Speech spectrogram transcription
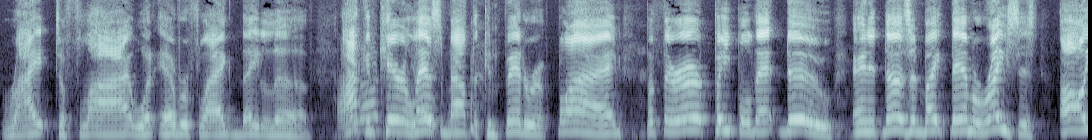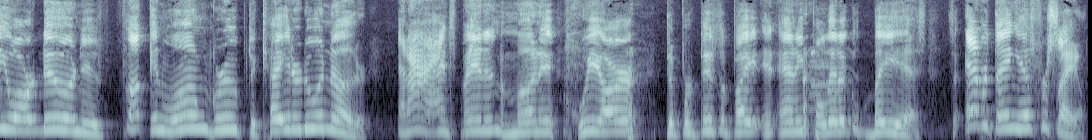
right to fly whatever flag they love. I could care less about the Confederate flag, but there are people that do, and it doesn't make them a racist. All you are doing is fucking one group to cater to another, and I ain't spending the money we are to participate in any political BS. So everything is for sale.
